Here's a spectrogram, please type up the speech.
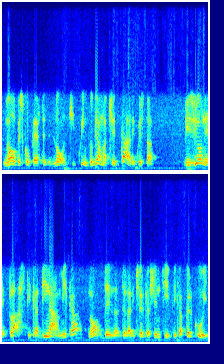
nuove scoperte dell'oggi. Quindi dobbiamo accettare questa visione plastica, dinamica no, del, della ricerca scientifica, per cui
